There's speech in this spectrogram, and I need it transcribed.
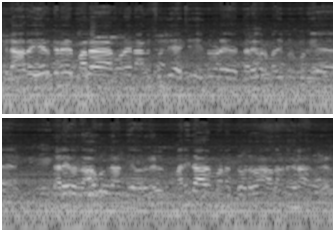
இல்லை அதை ஏற்கனவே பல முறை நாங்கள் சொல்லியாச்சு. எங்களுடைய தலைவர் மதிப்பிற்குரிய தலைவர் ராகுல் காந்தி அவர்கள் மனிதாபிமானத்தோடு தான் அதை அணுகிறார்கள்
